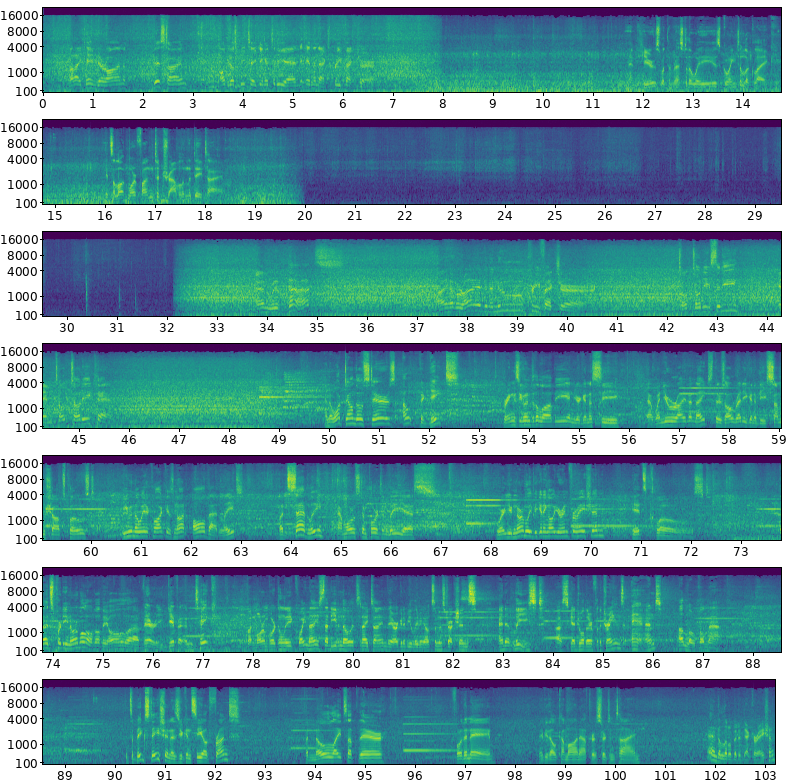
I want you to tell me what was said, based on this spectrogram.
that I came here on. This time, I'll just be taking it to the end in the next prefecture. And here's what the rest of the way is going to look like. It's a lot more fun to travel in the daytime. And with that, I have arrived in a new prefecture. Tottori City in Tottori Ken. And to walk down those stairs out the gate brings you into the lobby and you're gonna see that when you arrive at night, there's already gonna be some shops closed. Even though 8 o'clock is not all that late, but sadly, and most importantly, yes, where you'd normally be getting all your information, it's closed. That's pretty normal, although they all uh, vary, give and take. But more importantly, quite nice that even though it's nighttime, they are going to be leaving out some instructions and at least a schedule there for the trains and a local map. It's a big station as you can see out front, but no lights up there for the name. Maybe they'll come on after a certain time. And a little bit of decoration.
